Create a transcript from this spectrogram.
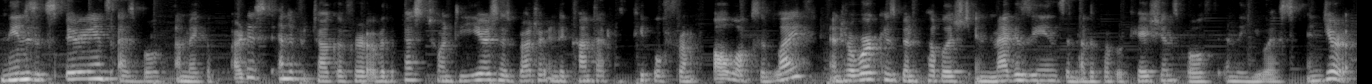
Nina's experience as both a makeup artist and a photographer over the past 20 years has brought her into contact with people from all walks of life, and her work has been published in magazines and other publications both in the US and Europe.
